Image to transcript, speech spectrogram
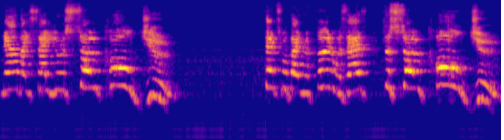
Now they say you're a so-called Jew. That's what they refer to us as the so-called Jews.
